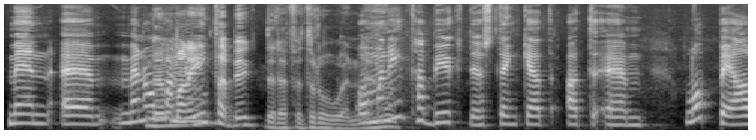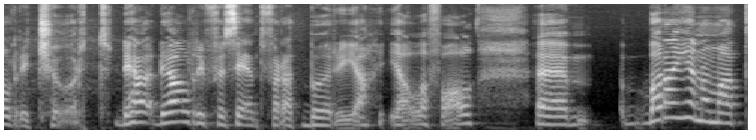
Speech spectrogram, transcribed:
Men, eh, men, om, men om man, man, inte har byggt det där förtroendet? Om man inte har byggt det så tänker jag att, att um, loppet är aldrig kört. Det, det, är aldrig för sent för att börja i alla fall. Um, bara genom att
